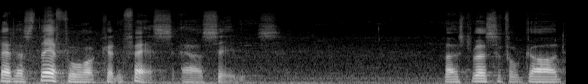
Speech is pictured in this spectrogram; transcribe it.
Let us therefore confess our sins. Most merciful God,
